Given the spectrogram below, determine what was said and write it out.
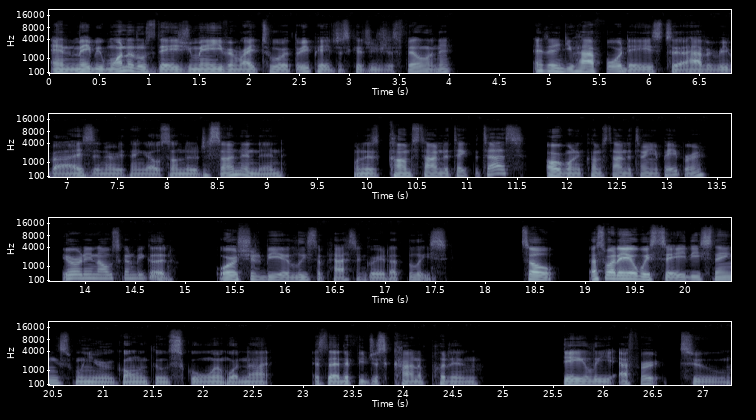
and maybe one of those days you may even write two or three pages because you're just filling it. And then you have four days to have it revised and everything else under the sun. And then when it comes time to take the test, or when it comes time to turn your paper in, you already know it's going to be good. Or it should be at least a passing grade at the least. So that's why they always say these things when you're going through school and whatnot, is that if you just kind of put in daily effort to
